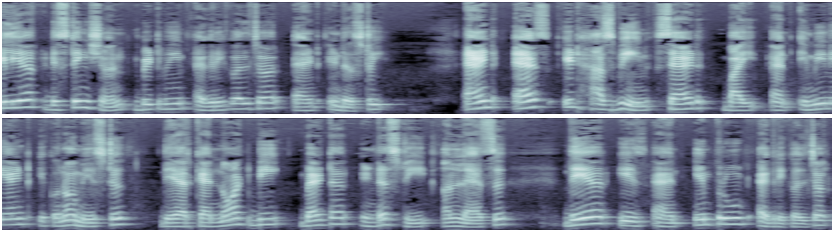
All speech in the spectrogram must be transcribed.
clear distinction between agriculture and industry. And as it has been said by an eminent economist, there cannot be better industry unless there is an improved agriculture.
